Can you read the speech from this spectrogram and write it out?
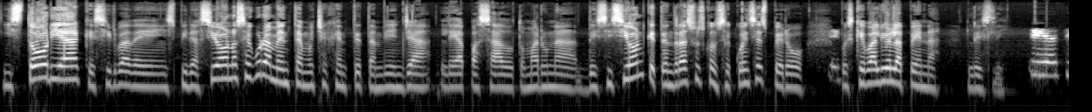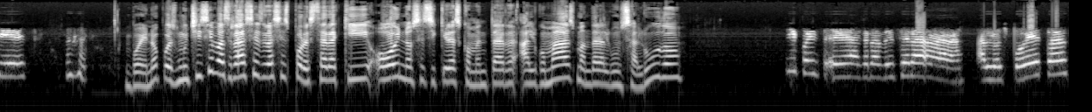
historia que sirva de inspiración o seguramente a mucha gente también ya le ha pasado tomar una decisión que tendrá sus consecuencias, pero pues que valió la pena, Leslie. Sí, así es. Bueno, pues muchísimas gracias, gracias por estar aquí hoy. No sé si quieres comentar algo más, mandar algún saludo. Sí, pues eh, agradecer a, a los poetas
